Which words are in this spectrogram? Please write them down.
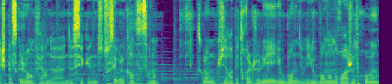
Je sais pas ce que je vais en faire de, tous ces volcans, sincèrement. Parce que là, mon cuiseur à pétrole, je il est au bon endroit, je trouve.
